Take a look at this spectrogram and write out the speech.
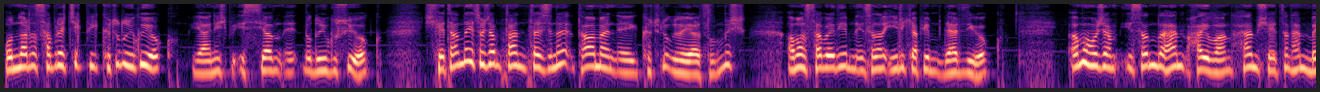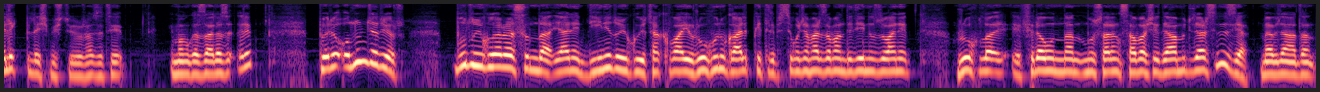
onlarda sabredecek bir kötü duygu yok. Yani hiçbir isyan etme duygusu yok. Şeytanda ise hocam tam tamamen e, kötülükle yaratılmış. Ama sabredeyim de insanlara iyilik yapayım derdi yok. Ama hocam insanda hem hayvan hem şeytan hem melek birleşmiş diyor Hazreti İmam Gazali Hazretleri. Böyle olunca diyor bu duygular arasında yani dini duyguyu, takvayı, ruhunu galip getirip sizin hocam her zaman dediğiniz o hani ruhla e, Firavun'dan Musa'nın savaşı devam edersiniz ya Mevlana'dan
